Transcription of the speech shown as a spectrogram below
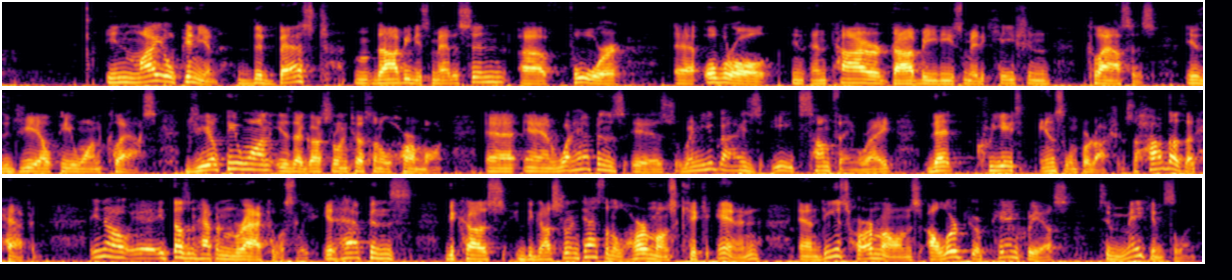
in my opinion, the best diabetes medicine uh, for uh, overall in entire diabetes medication classes is the GLP-1 class. GLP-1 is a gastrointestinal hormone. Uh, and what happens is when you guys eat something, right, that creates insulin production. So how does that happen? You know, it doesn't happen miraculously. It happens because the gastrointestinal hormones kick in, and these hormones alert your pancreas to make insulin.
